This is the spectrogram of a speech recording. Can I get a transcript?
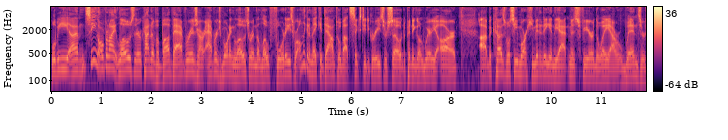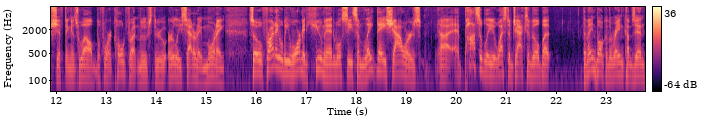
We'll be um, seeing overnight lows that are kind of above average. Our average morning lows are in the low 40s. We're only going to make it down to about 60 degrees or so, depending on where you are uh, because we'll see more humidity in the atmosphere, the way our winds are shifting as well before a cold front moves through early Saturday morning. So Friday will be warm and humid. We'll see some late day showers, uh, possibly west of Jacksonville, but the main bulk of the rain comes in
